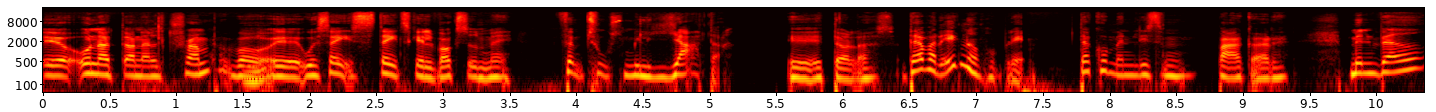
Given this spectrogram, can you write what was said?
øh, under Donald Trump, hvor mm. øh, USA's statsgæld voksede med 5.000 milliarder øh, dollars. Der var det ikke noget problem. Der kunne man ligesom bare gøre det. Men hvad,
